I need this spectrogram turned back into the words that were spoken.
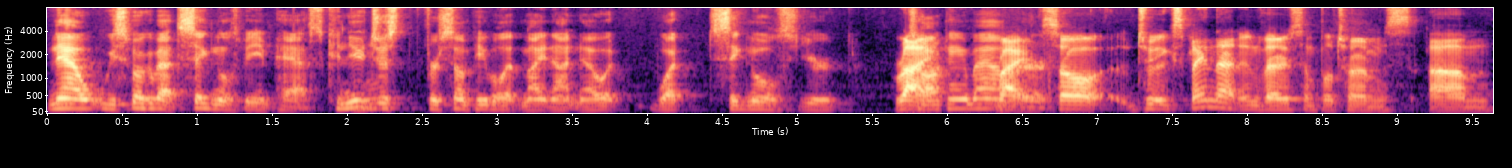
Now, we spoke about signals being passed. Can you just, for some people that might not know it, what signals you're right, talking about? Right. or- So to explain that in very simple terms, um,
